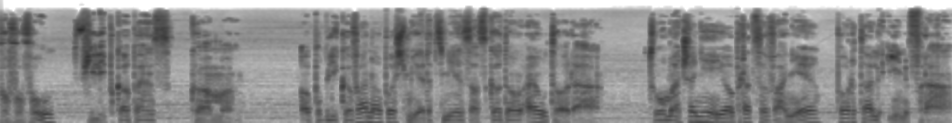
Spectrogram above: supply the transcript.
www.filipcoppens.com Opublikowano pośmiertnie za zgodą autora. Tłumaczenie i opracowanie portal Infra.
